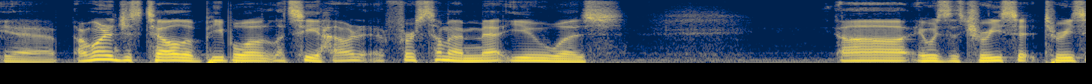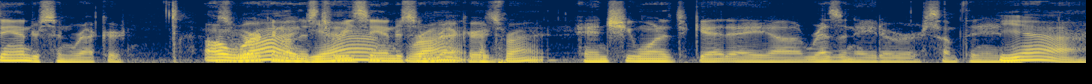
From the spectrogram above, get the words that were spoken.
yeah, I want to just tell the people. Let's see, how first time I met you was, uh, it was the Theresa Theresa Andersson record, Oh, was working on this yeah, Theresa Andersson right, record. That's right. and she wanted to get a uh, resonator or something. And Yeah,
